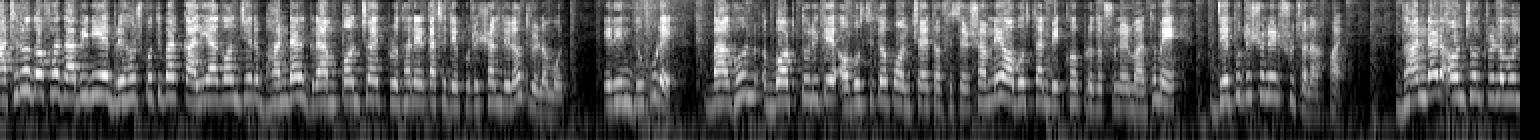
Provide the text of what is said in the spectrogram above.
আঠেরো দফা দাবি নিয়ে বৃহস্পতিবার কালিয়াগঞ্জের ভান্ডার গ্রাম পঞ্চায়েত প্রধানের কাছে ডেপুটেশন দিল তৃণমূল। এদিন দুপুরে বাঘন বটতলিতে অবস্থিত পঞ্চায়েত অফিসের সামনে অবস্থান বিক্ষোভ প্রদর্শনের মাধ্যমে ডেপুটেশনের সূচনা হয়। ভান্ডার অঞ্চল তৃণমূল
